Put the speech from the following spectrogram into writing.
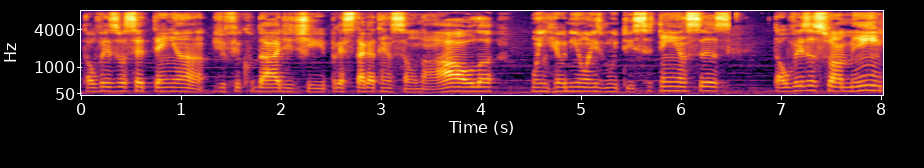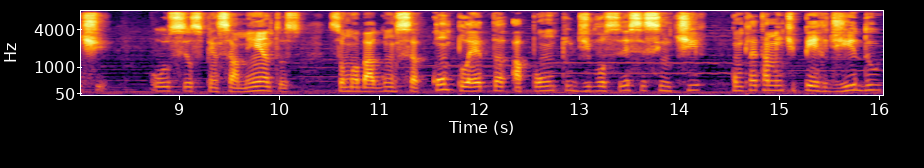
Talvez você tenha dificuldade de prestar atenção na aula ou em reuniões muito extensas. Talvez a sua mente ou seus pensamentos são uma bagunça completa a ponto de você se sentir completamente perdido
